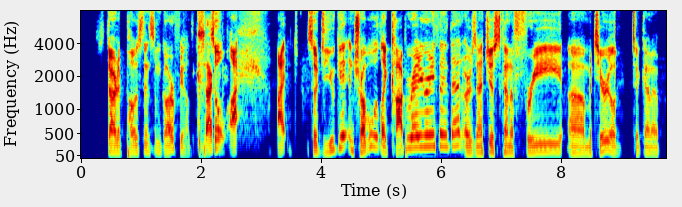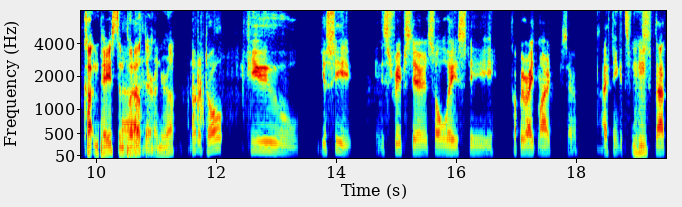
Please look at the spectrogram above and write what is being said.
started posting some Garfield. Exactly. So I, I, so do you get in trouble with like copywriting or anything like that, or is that just kind of free uh, material to kind of cut and paste and put Uh, out there on your own? Not at all. If you you see in the strips, there's always the copyright mark. So I think it's Mhm. of that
